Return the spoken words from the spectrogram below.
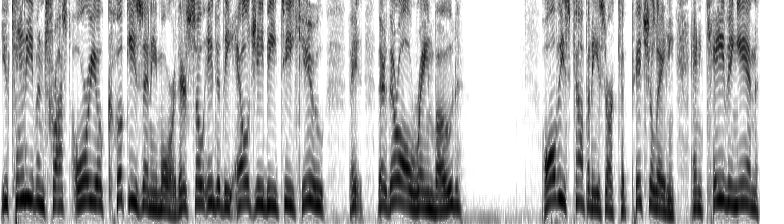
you can't even trust Oreo cookies anymore. They're so into the LGBTQ, they, they're, they're all rainbowed. All these companies are capitulating and caving in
